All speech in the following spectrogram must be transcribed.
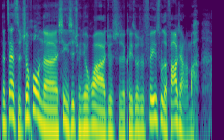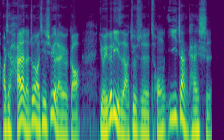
那在此之后呢，信息全球化就是可以说是飞速的发展了嘛，而且海缆的重要性是越来越高。有一个例子啊，就是从一战开始，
